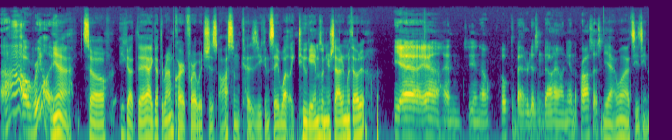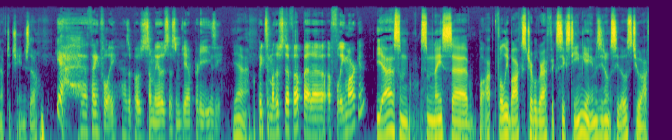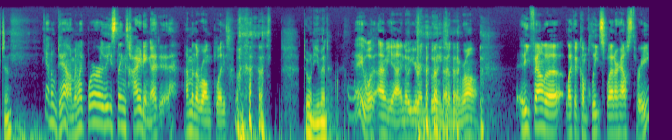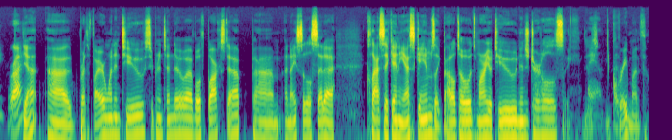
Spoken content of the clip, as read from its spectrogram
Oh, really? Yeah. So he got the I got the RAM card for it, which is awesome because you can save what like two games on your Saturn without it. Yeah, yeah, and you know, hope the battery doesn't die on you in the process. Yeah, well, that's easy enough to change though. Yeah, uh, thankfully, as opposed to some of the other systems, yeah, pretty easy. Yeah, Picked some other stuff up at a, a flea market. yeah, some some nice uh, bo- fully boxed Triple TurboGrafx 16 games. You don't see those too often. Yeah, no doubt. I mean, like, where are these things hiding? I, I'm in the wrong place. Don't even. Hey, well, I mean, yeah, I know you're in the boonies. don't get me wrong. He found a like a complete Splatterhouse three, right? Yeah, uh, Breath of Fire one and two, Super Nintendo, uh, both boxed up. Um, a nice little set of classic NES games like Battletoads, Mario Two, Ninja Turtles. Like, Man, great month.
